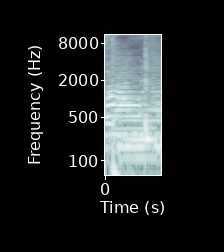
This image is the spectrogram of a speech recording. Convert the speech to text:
拜。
